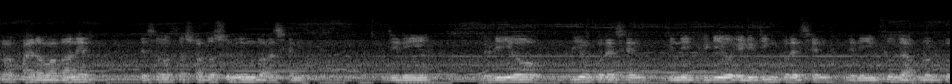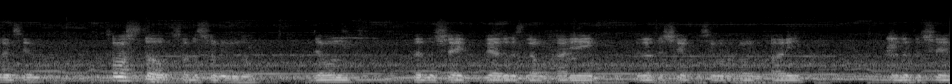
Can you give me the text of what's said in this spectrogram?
তোফায় রমাদানের যে সমস্ত সদস্যবৃন্দ আছেন, যিনি ভিডিও ভিডিও করেছেন, যিনি ভিডিও এডিটিং করেছেন, যিনি ইউটিউবে আপলোড করেছেন, সমস্ত সদস্যবৃন্দ। যেমন হজরত শেখ রিয়াজুল ইসলাম বুখারি হজরত শেখ মুসিবুর রহমান বুখারি হজরত শেখ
